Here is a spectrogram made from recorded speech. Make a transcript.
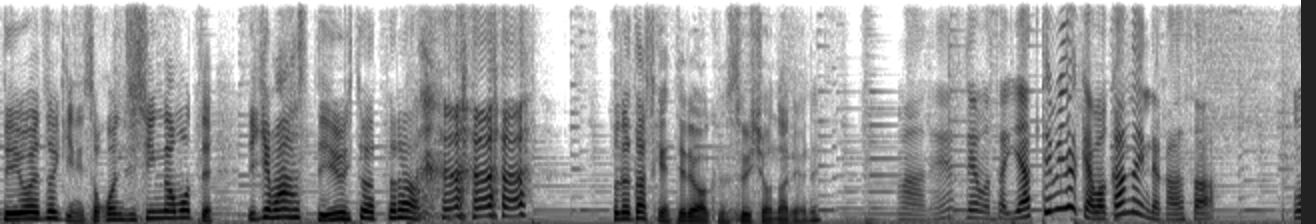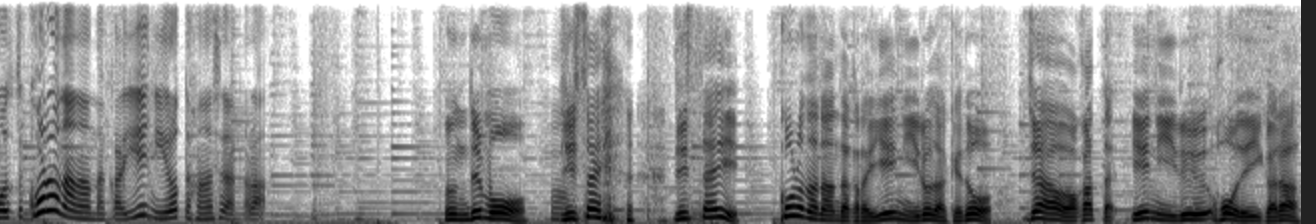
て言われた時にそこに自信が持っていけますっていう人だったら それは確かにテレワーク推奨になるよね。まあね。でもさやってみなきゃ分かんないんだからさもうコロナなんだから家にいろって話だから。うん、でも、うん。実際、実際、コロナなんだから家にいろだけど、じゃあ分かった、家にいる方でいいから、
